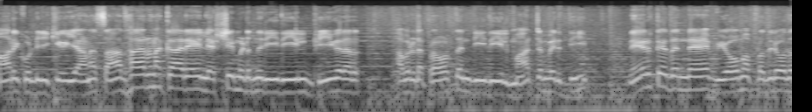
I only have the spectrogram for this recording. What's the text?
മാറിക്കൊണ്ടിരിക്കുകയാണ്. സാധാരണക്കാരെ ലക്ഷ്യമിടുന്ന രീതിയിൽ ഭീകരർ അവരുടെ പ്രവർത്തന രീതിയിൽ മാറ്റം വരുത്തി. നേരത്തെ തന്നെ വ്യോമ പ്രതിരോധ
